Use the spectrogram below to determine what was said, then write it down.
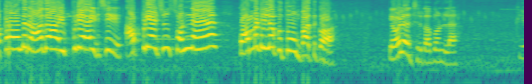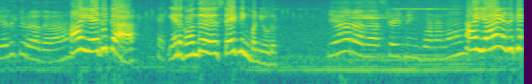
அப்புறம் வந்து ராதா இப்படி ஆயிடுச்சு அப்படி ஆயிடுச்சுன்னு சொன்னேன். கொமட்டில குத்துவோம் பாத்துக்கோ. எவ்வளவு வச்சிருக்கா அக்கௌண்ட்ல எதுக்கு ராதா? ஆ எதுக்கா? எனக்கு வந்து ஸ்ட்ரைட்னிங் பண்ணி விடு. ஏன் ராதா ஸ்ட்ரைட்னிங் பண்ணணும்? ஆ ஏன் எதுக்கு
